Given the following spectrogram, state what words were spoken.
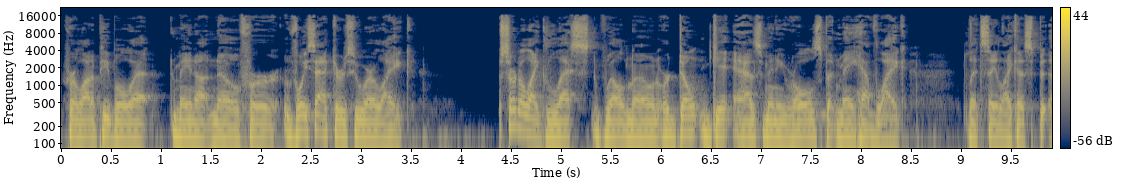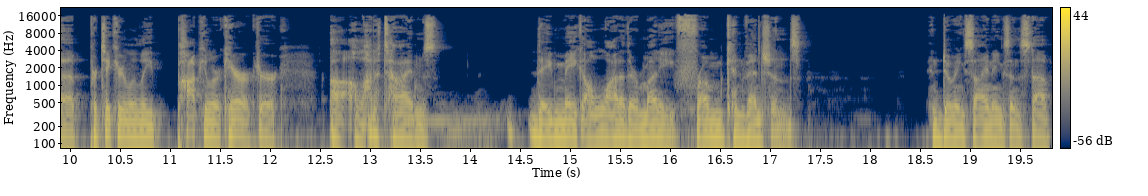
for a lot of people that may not know, for voice actors who are like sort of like less well known or don't get as many roles, but may have like, let's say, like a, a particularly popular character, uh, a lot of times they make a lot of their money from conventions and doing signings and stuff.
